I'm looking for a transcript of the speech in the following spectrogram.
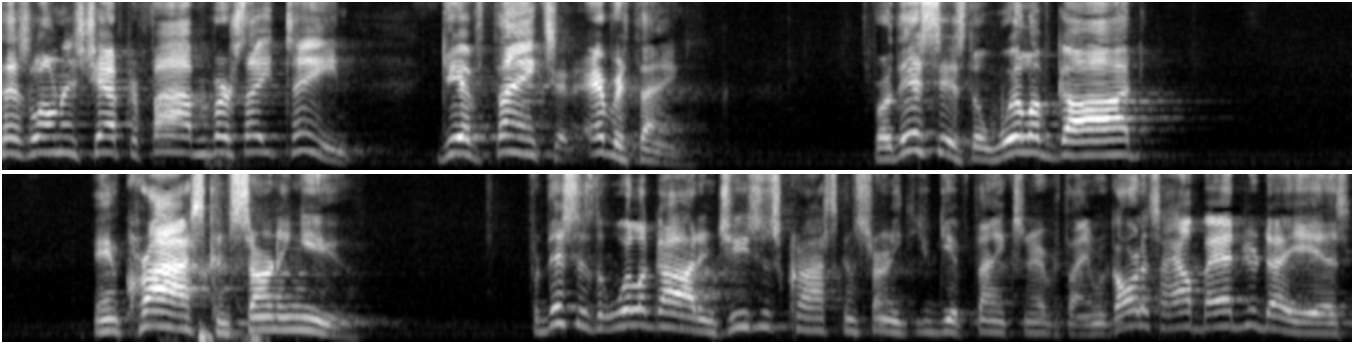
Thessalonians chapter 5 and verse 18, give thanks in everything. For this is the will of God in Christ concerning you. For this is the will of God in Jesus Christ concerning you. Give thanks in everything. Regardless of how bad your day is,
